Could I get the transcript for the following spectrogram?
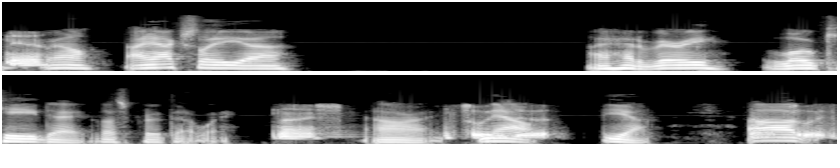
yeah. Well, I actually, uh, I had a very low key day. Let's put it that way. Nice. All right. That's the way now, do it. yeah. That's Uh, the way to.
